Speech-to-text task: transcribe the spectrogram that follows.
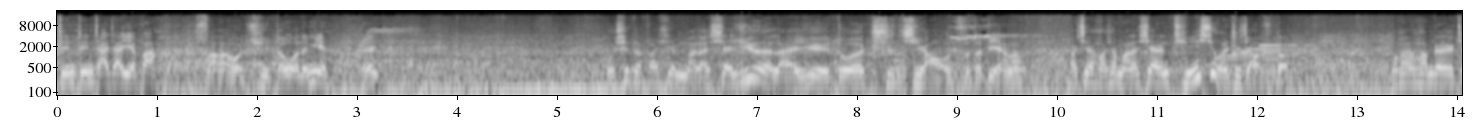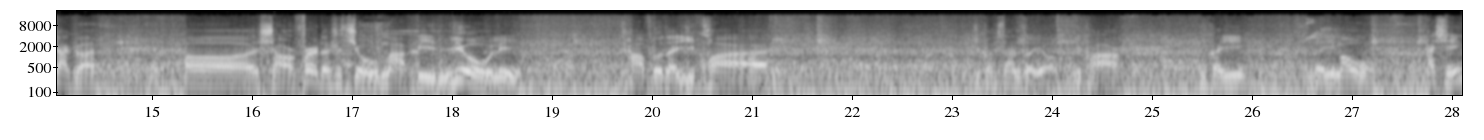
真真假假也罢，算了，我去等我的面。哎，我现在发现马来西亚越来越多吃饺子的店了，而且好像马来西亚人挺喜欢吃饺子的。我看他们这个价格，呃，小份的是九马币六粒，差不多在一块块三左右，一块二，一块一，一块一毛五，还行。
